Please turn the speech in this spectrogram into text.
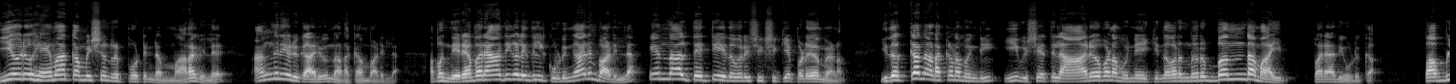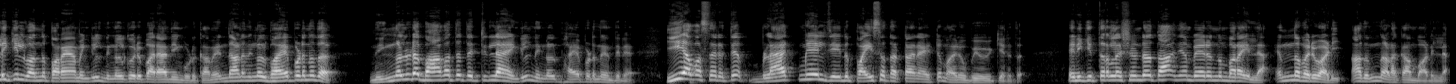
ഈ ഒരു ഹേമ കമ്മീഷൻ റിപ്പോർട്ടിന്റെ മറവിൽ അങ്ങനെ ഒരു കാര്യവും നടക്കാൻ പാടില്ല. അപ്പൊ നിരപരാധികൾ ഇതിൽ കുടുങ്ങാനും പാടില്ല. എന്നാൽ തെറ്റ് ചെയ്തവർ ശിക്ഷിക്കപ്പെടുകയും വേണം. ഇതൊക്കെ നടക്കണമെങ്കിൽ ഈ വിഷയത്തിൽ ആരോപണം ഉന്നയിക്കുന്നവർ നിർബന്ധമായും പരാതി കൊടുക്കുക. പബ്ലിക്കിൽ വന്ന് പറയാമെങ്കിൽ നിങ്ങൾക്കൊരു പരാതിയും കൊടുക്കാം. എന്താണ് നിങ്ങൾ ഭയപ്പെടുന്നത്? നിങ്ങളുടെ ഭാഗത്ത് തെറ്റില്ല എങ്കിൽ നിങ്ങൾ ഭയപ്പെടുന്ന എന്തിന്? ഈ അവസരത്തെ ബ്ലാക്ക് മെയിൽ ചെയ്ത് പൈസ തട്ടാനായിട്ടും ആരും ഉപയോഗിക്കരുത്. എനിക്ക് ഇത്ര ലക്ഷം രൂപ താ ഞാൻ പേരൊന്നും പറയില്ല. എന്ന പരിപാടി. അതും നടക്കാൻ പാടില്ല.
